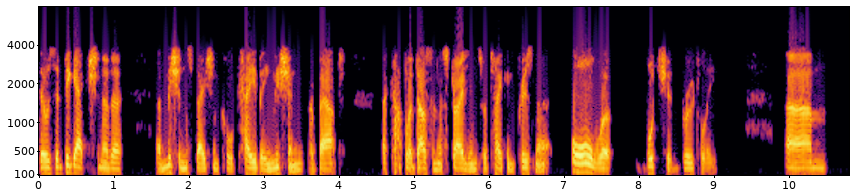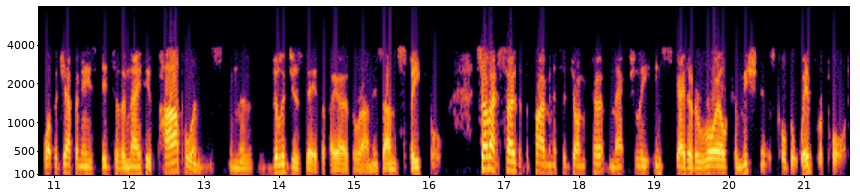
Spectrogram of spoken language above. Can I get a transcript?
there was a big action at a, a mission station called KB Mission about a couple of dozen Australians were taken prisoner. All were butchered brutally. Um, what the Japanese did to the native Papuans in the villages there that they overrun is unspeakable. So much so that the Prime Minister John Curtin actually instigated a royal commission. It was called the Webb Report.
